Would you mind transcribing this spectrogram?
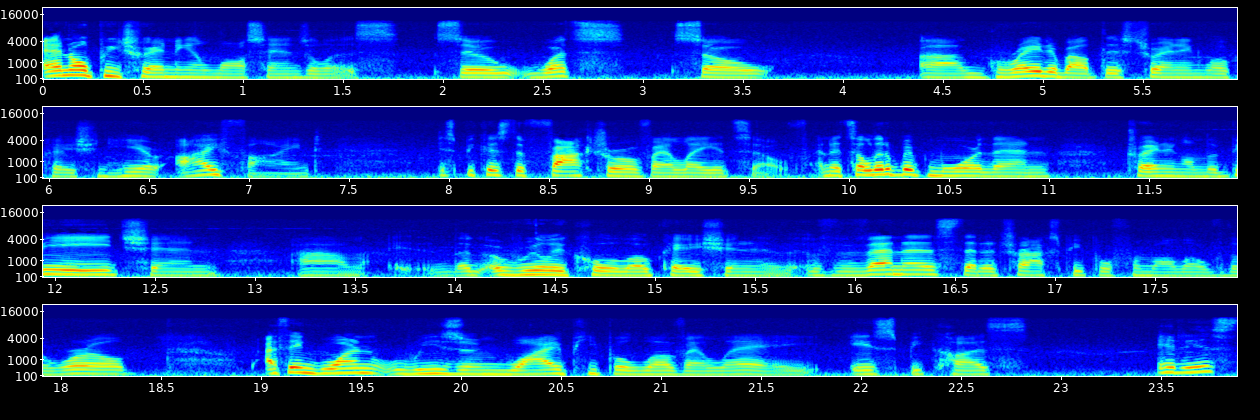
NLP training in Los Angeles. So what's so uh, great about this training location here, I find, is because the factor of LA itself. And it's a little bit more than training on the beach and um, a really cool location of Venice that attracts people from all over the world. I think one reason why people love LA is because it is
